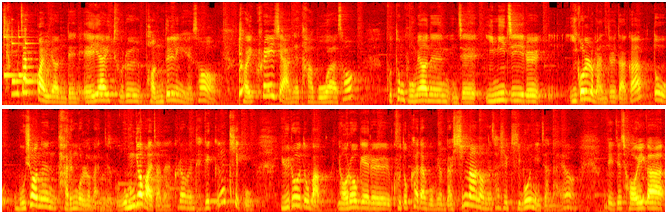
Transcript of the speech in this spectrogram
창작 관련된 AI 툴을 번들링해서 저희 크레이지 안에 다 모아서 보통 보면은 이제 이미지를 이걸로 만들다가 또 모션은 다른 걸로 만들고 옮겨가잖아요. 그러면 되게 끊기고 유료도 막 여러 개를 구독하다 보면 몇십만 원은 사실 기본이잖아요. 근데 이제 저희가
